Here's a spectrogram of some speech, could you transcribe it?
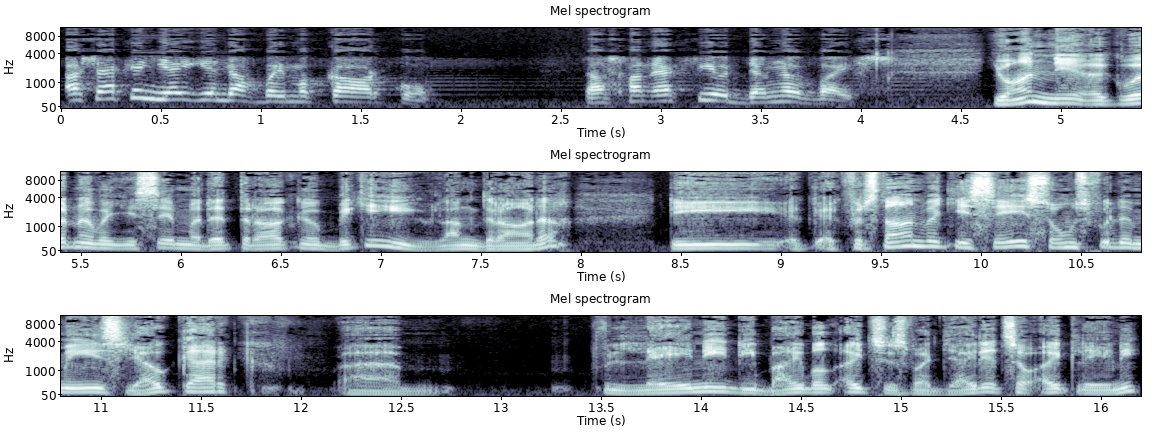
as ek en jy eendag bymekaar kom, dan gaan ek vir jou dinge wys. Johan, nee, ek hoor nou wat jy sê, maar dit raak nou bietjie lankdradig die ek, ek verstaan wat jy sê soms voel 'n mens jou kerk ehm um, lê nie die Bybel uit soos wat jy dit sou uitlê nie.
